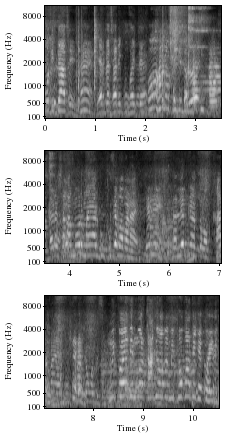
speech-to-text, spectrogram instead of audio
প্রদীপটা আছে হ্যাঁ এর বেচারি গু খাইতে ও হানা খাইতে দাও মোর মায়ার খার মায়ার মুই কয়ে দিন মোর কাজে হবে মুই পোকা দেখে কয়ে দিন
